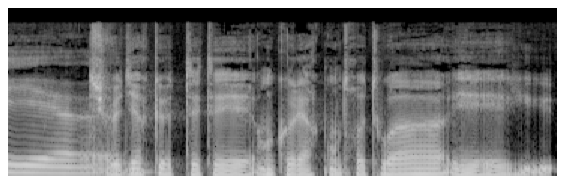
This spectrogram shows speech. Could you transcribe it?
Et, euh, Tu veux dire que tu étais en colère contre toi et,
